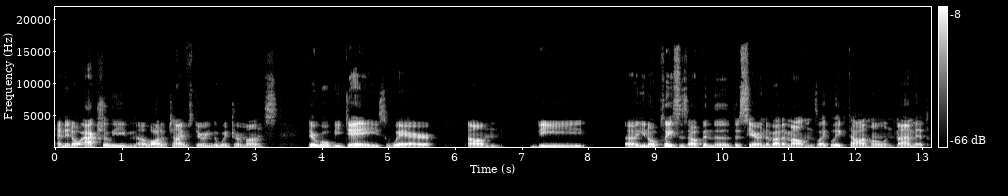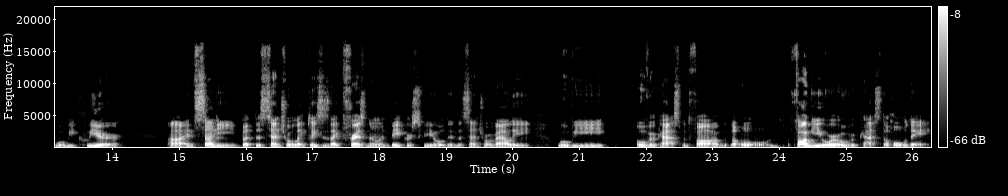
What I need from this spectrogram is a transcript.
And it'll actually, a lot of times during the winter months, there will be days where um, the uh, you know places up in the the Sierra Nevada mountains like Lake Tahoe and Mammoth will be clear uh, and sunny, but the central like places like Fresno and Bakersfield in the Central Valley will be overcast with fog the whole foggy or overcast the whole day.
